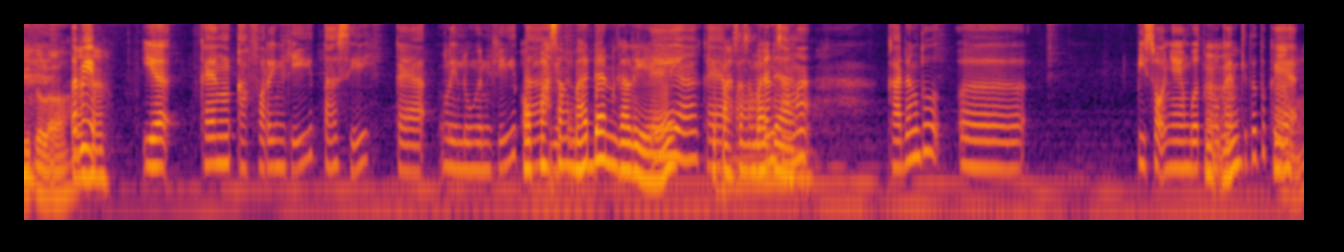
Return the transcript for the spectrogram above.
gitu loh. Tapi ya kayak coverin kita sih, kayak ngelindungin kita. Oh pasang gitu. badan kali ya? Iya, kayak pasang, badan. sama kadang tuh eh pisaunya yang buat ngelukain kita tuh kayak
